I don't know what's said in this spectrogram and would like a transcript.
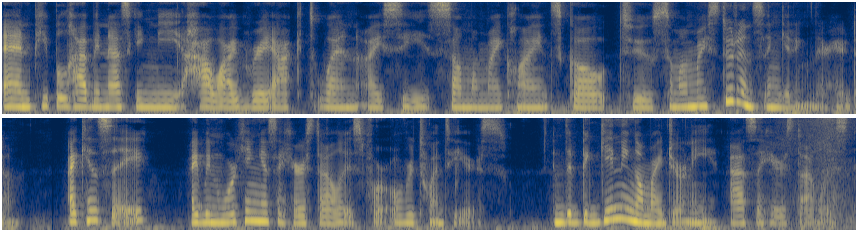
And people have been asking me how I react when I see some of my clients go to some of my students and getting their hair done. I can say I've been working as a hairstylist for over 20 years. In the beginning of my journey as a hairstylist,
